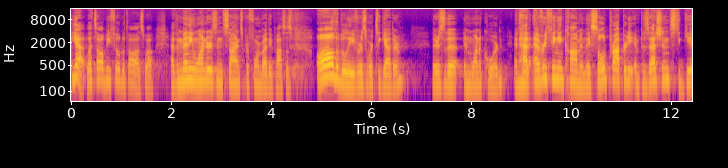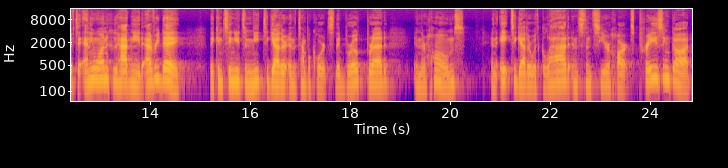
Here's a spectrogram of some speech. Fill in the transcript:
yeah, let's all be filled with awe as well. At the many wonders and signs performed by the apostles, all the believers were together. There's the in one accord and had everything in common. They sold property and possessions to give to anyone who had need. Every day they continued to meet together in the temple courts. They broke bread in their homes and ate together with glad and sincere hearts, praising God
